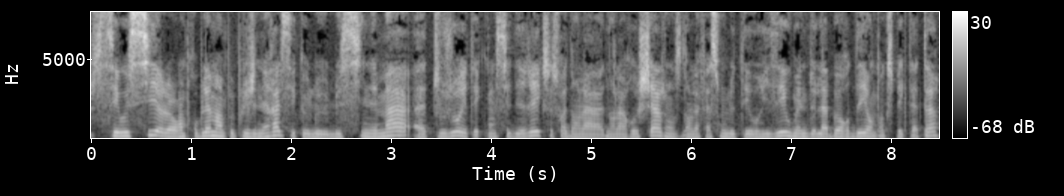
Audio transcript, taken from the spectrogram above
c'est aussi alors un problème un peu plus général, c'est que le, cinéma a toujours été considéré, que ce soit dans la, dans la recherche, dans, la façon de le théoriser ou même de l'aborder en tant que spectateur,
